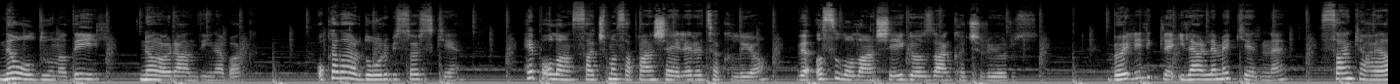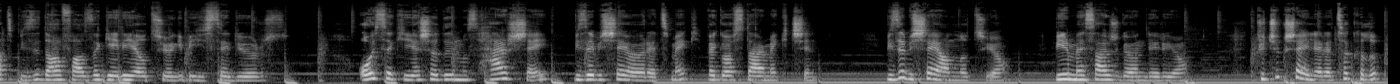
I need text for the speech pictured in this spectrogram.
Ne olduğuna değil, ne öğrendiğine bak. O kadar doğru bir söz ki. Hep olan saçma sapan şeylere takılıyor ve asıl olan şeyi gözden kaçırıyoruz. Böylelikle ilerlemek yerine sanki hayat bizi daha fazla geriye atıyor gibi hissediyoruz. Oysa ki yaşadığımız her şey bize bir şey öğretmek ve göstermek için. Bize bir şey anlatıyor, bir mesaj gönderiyor. Küçük şeylere takılıp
